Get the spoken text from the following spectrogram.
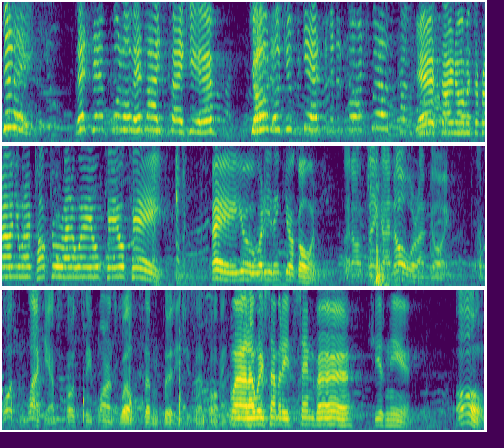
Billy, let's have full overhead lights back here. Joe, don't you forget the minute Florence Wells comes in. Yes, I know, Mr. Brown. You want to talk to her right away? Okay, okay. Hey, you, where do you think you're going? I don't think I know where I'm going. I'm Boston Blackie. I'm supposed to see Florence Wells at 7.30. She sent for me. Well, I wish somebody'd send for her. She isn't here. Oh.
